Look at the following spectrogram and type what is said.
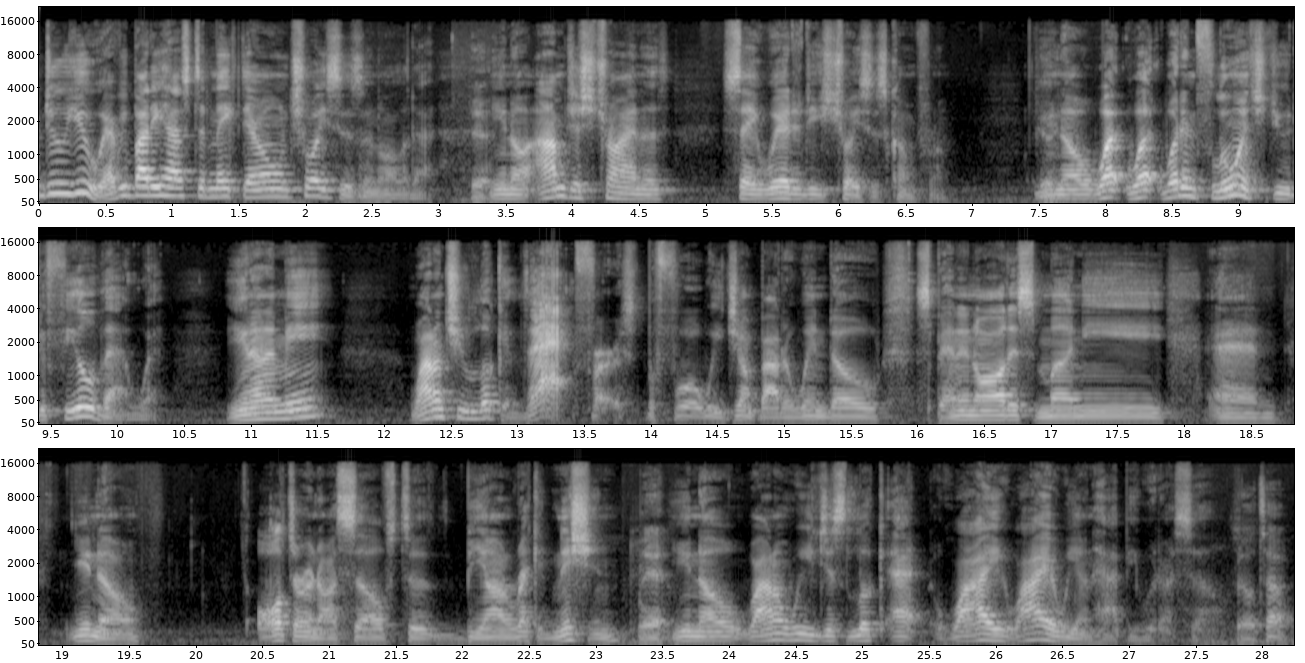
do you. Everybody has to make their own choices and all of that. Yeah. You know, I'm just trying to say where did these choices come from? You know, what what what influenced you to feel that way? You know what I mean? Why don't you look at that first before we jump out a window, spending all this money and, you know, altering ourselves to beyond recognition. Yeah. You know, why don't we just look at why why are we unhappy with ourselves? Real talk.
